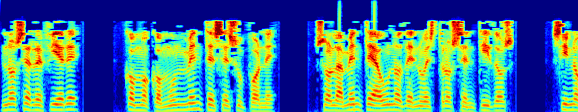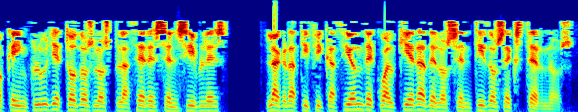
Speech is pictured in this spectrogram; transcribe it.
No se refiere, como comúnmente se supone, solamente a uno de nuestros sentidos, sino que incluye todos los placeres sensibles, la gratificación de cualquiera de los sentidos externos.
